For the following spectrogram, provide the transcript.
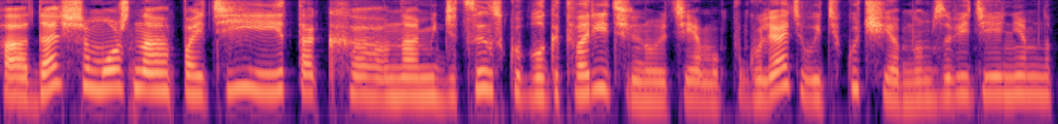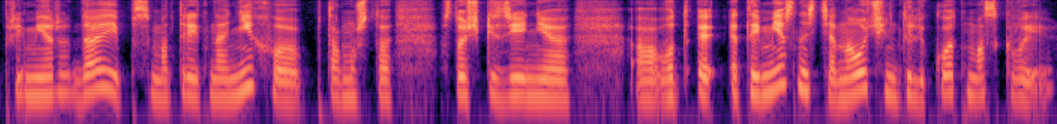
А дальше можно пойти и так э, на медицинскую благотворительную тему погулять, выйти к учебным заведениям, например, да, и посмотреть на них, э, потому что с точки зрения э, вот э, этой местности она очень далеко от Москвы.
